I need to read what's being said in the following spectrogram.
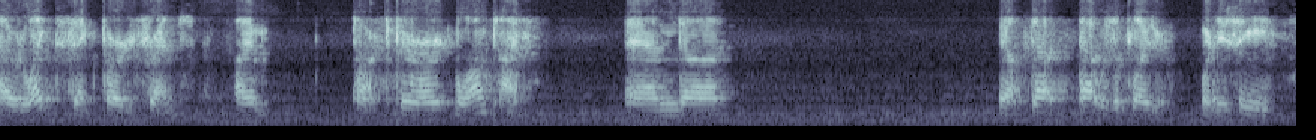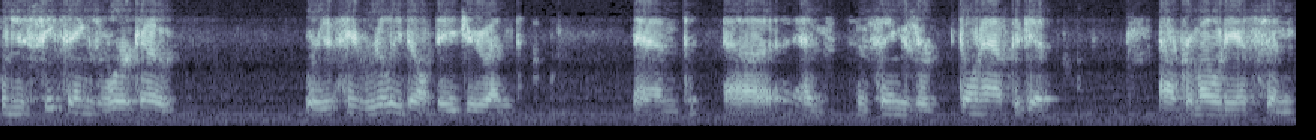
I would like to think parted friends. I've talked to Gerhard a long time, and uh, yeah, that that was a pleasure when you see when you see things work out where they really don't need you and and uh, and, and things are don't have to get acrimonious and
